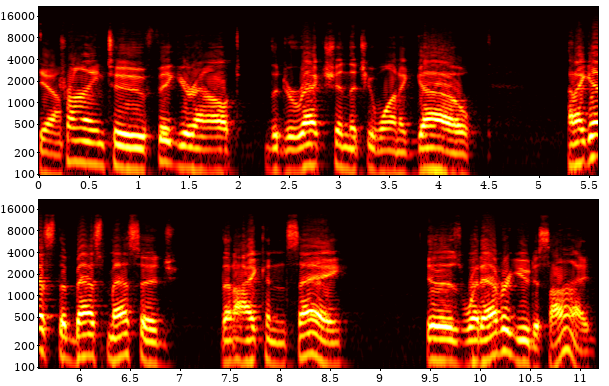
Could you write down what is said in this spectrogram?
Yeah. trying to figure out the direction that you want to go. And I guess the best message that I can say is whatever you decide,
